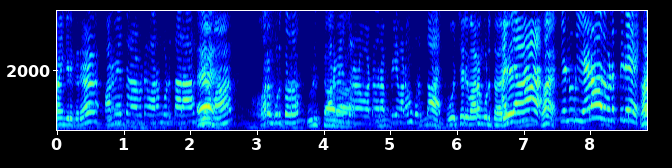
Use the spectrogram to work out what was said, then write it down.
வாங்கியிருக்கிற? பரமேஸ்வரன் மட்டும் வரம் கொடுத்தாரா? வரம் கொடுத்தாரா? பரமேஸ்வரன் மட்டும் அப்படியே வரம் கொடுத்தார். ஓ சரி வரம் கொடுத்தாரு. என்னுடைய ஏழாவது வனத்திலே ஆ.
